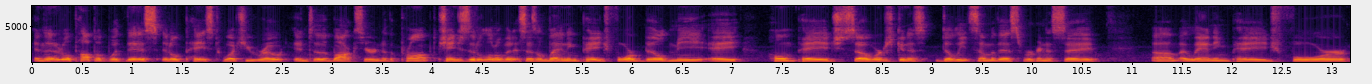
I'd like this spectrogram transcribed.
And then it'll pop up with this. It'll paste what you wrote into the box here into the prompt. Changes it a little bit. It says a landing page for build me a home page. So we're just going to delete some of this. We're going to say um, a landing page for,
